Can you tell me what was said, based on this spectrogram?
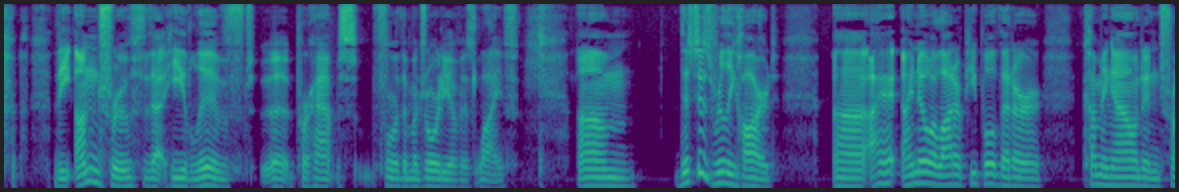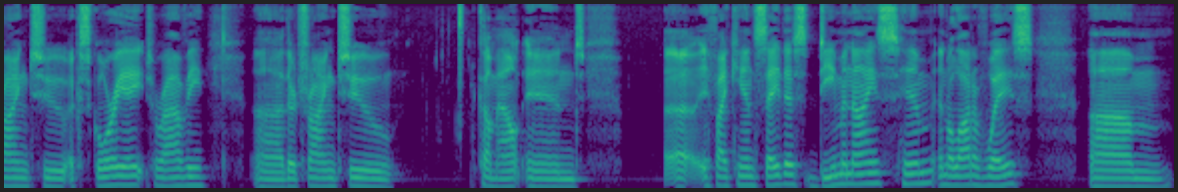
the untruth that he lived uh, perhaps for the majority of his life? Um, this is really hard. Uh, I I know a lot of people that are coming out and trying to excoriate Ravi. Uh, they're trying to come out and, uh, if I can say this, demonize him in a lot of ways. Um,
